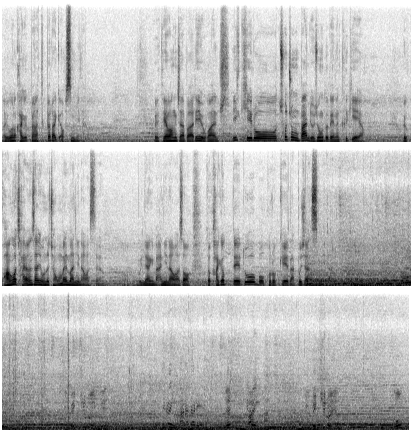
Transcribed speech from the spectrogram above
어, 이거는 가격 변화 특별하게 없습니다. 그리고 대왕자발이 요거 한 1kg 초중반 요 정도 되는 크기예요. 그리고 광어 자연산이 오늘 정말 많이 나왔어요. 어, 물량이 많이 나와서 저 가격대도 뭐 그렇게 나쁘지 않습니다. 몇 킬로 이게? 1호 2만 원짜리예요. 네? 1호 2만 원. 이거 몇 킬로예요? 너무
